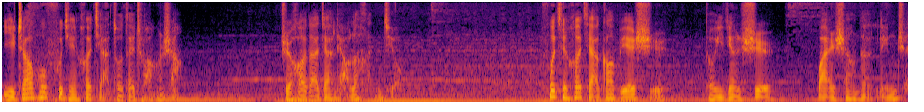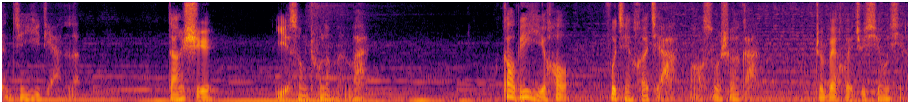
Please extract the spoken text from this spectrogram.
乙招呼父亲和甲坐在床上，之后大家聊了很久。父亲和甲告别时，都已经是晚上的凌晨近一点了。当时，乙送出了门外。告别以后，父亲和甲往宿舍赶，准备回去休息了。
